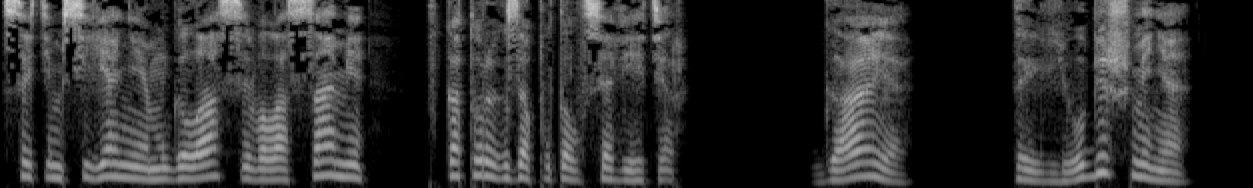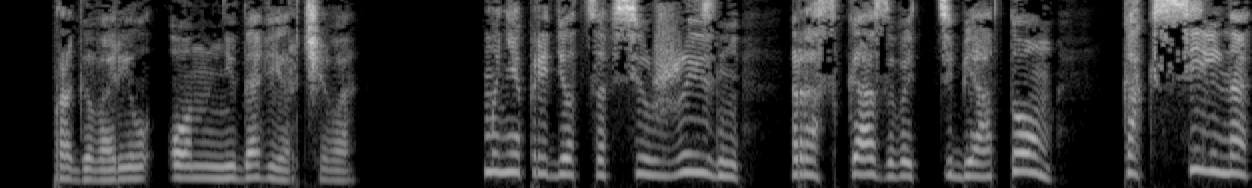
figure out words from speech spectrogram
с этим сиянием глаз и волосами, в которых запутался ветер. «Гая, ты любишь меня?» — проговорил он недоверчиво. «Мне придется всю жизнь рассказывать тебе о том, как сильно...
